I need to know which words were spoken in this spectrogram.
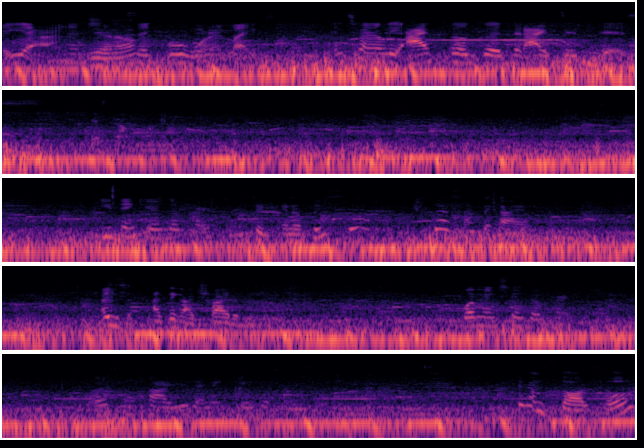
yeah, an You know? intrinsic reward. Like internally, I feel good that I did this for someone. You think you're a good person? I inner peace. Yeah. Yes, I think I am. At least I think I try to be. What makes you a good person? What are some qualities that make you a good person? I think I'm thoughtful,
